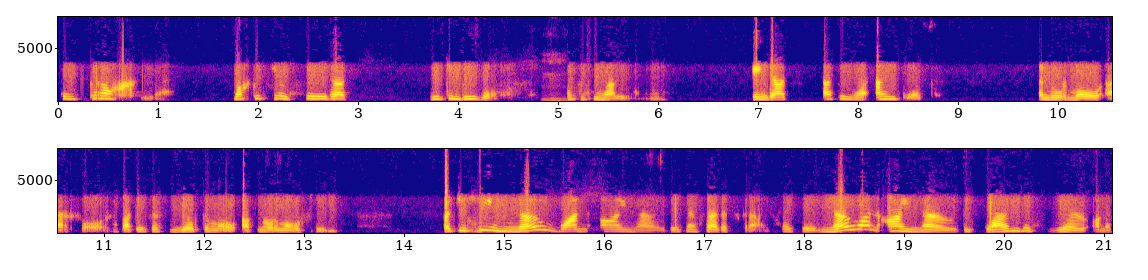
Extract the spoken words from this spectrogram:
kom krag gee. Mag dit jou sê dat jy kan doen dit. Hmm. Ons is nie alleen nie. En dat as jy eintlik 'n normaal ervaar wat is as heeltemal abnormaal sien. But you see, no one I know, this is how that's described. I say, no one I know began this year on a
